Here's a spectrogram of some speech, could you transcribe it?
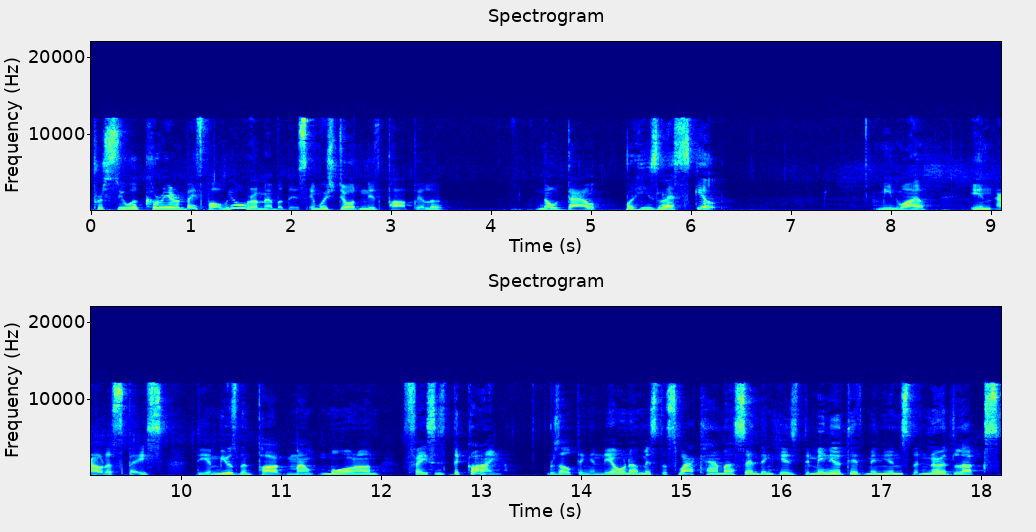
pursue a career in baseball. We all remember this, in which Jordan is popular, no doubt, but he's less skilled. Meanwhile, in outer space, the amusement park Mount Moron faces decline, resulting in the owner, Mr. Swackhammer, sending his diminutive minions, the Nerdlucks,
